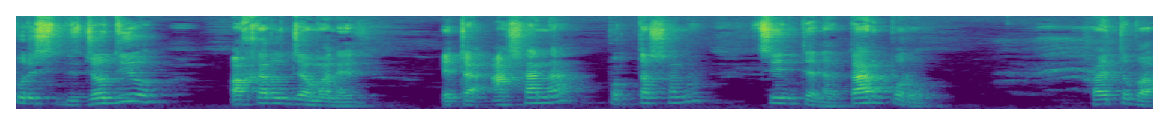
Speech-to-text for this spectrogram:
পরিস্থিতি, যদিও আকারুজ্জামানের এটা আশা না, প্রত্যাশা না, চিনতে না, তারপরও হয়তোবা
